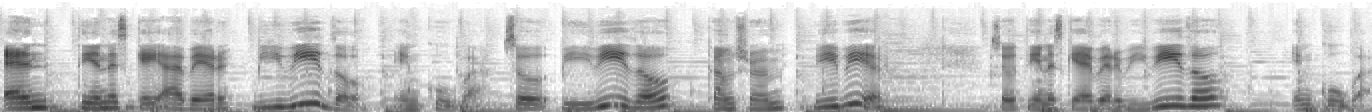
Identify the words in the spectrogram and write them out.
and tienes que haber vivido en Cuba. So vivido comes from vivir. So tienes que haber vivido en Cuba.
